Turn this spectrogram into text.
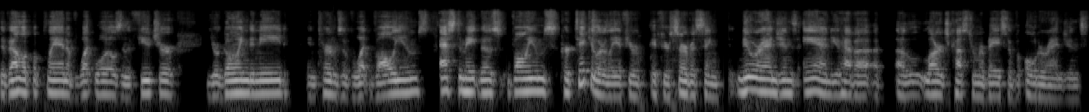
develop a plan of what oils in the future you're going to need in terms of what volumes estimate those volumes particularly if you're if you're servicing newer engines and you have a, a, a large customer base of older engines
